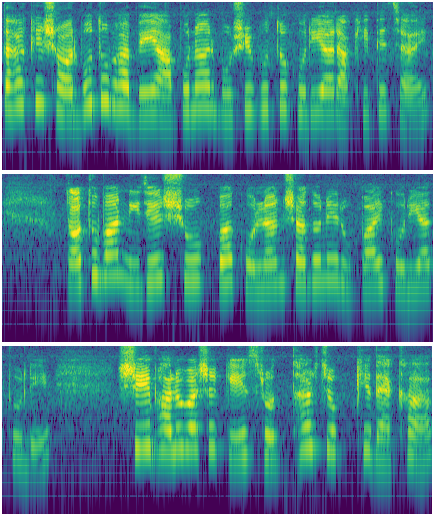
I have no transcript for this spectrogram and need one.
তাহাকে সর্বতোভাবে আপনার বশীভূত করিয়া রাখিতে চায় অথবা নিজের সুখ বা কল্যাণ সাধনের উপায় করিয়া তোলে, সে ভালোবাসাকে শ্রদ্ধার চক্ষে দেখা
